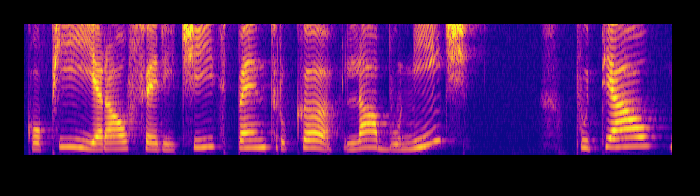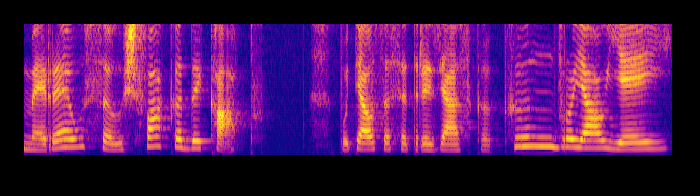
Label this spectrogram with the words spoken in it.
copiii erau fericiți pentru că la bunici puteau mereu să își facă de cap. Puteau să se trezească când vroiau ei,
